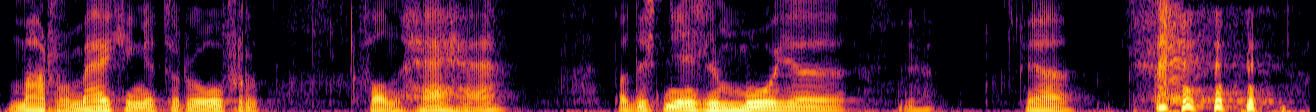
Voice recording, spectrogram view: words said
Maar voor mij ging het erover van, hè, hè, dat is niet eens een mooie. Ja. ja.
